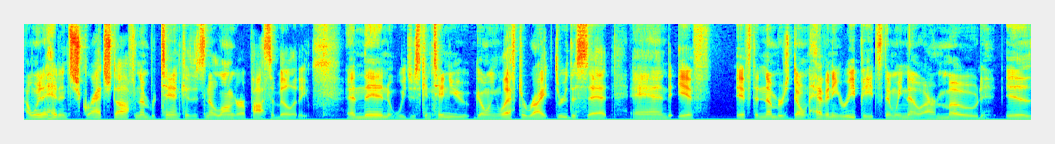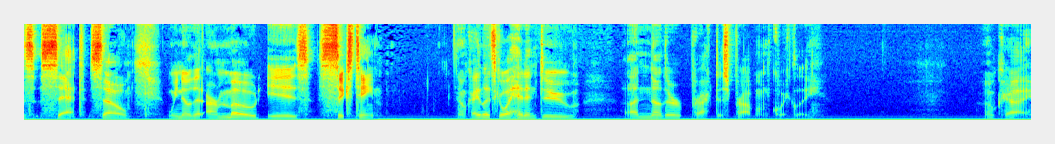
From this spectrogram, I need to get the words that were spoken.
I went ahead and scratched off number 10 because it's no longer a possibility. And then we just continue going left to right through the set, and if if the numbers don't have any repeats, then we know our mode is set. So we know that our mode is 16. Okay, let's go ahead and do another practice problem quickly. Okay,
